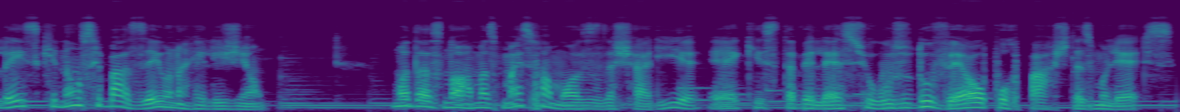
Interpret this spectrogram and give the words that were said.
leis que não se baseiam na religião. Uma das normas mais famosas da Sharia é a que estabelece o uso do véu por parte das mulheres,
